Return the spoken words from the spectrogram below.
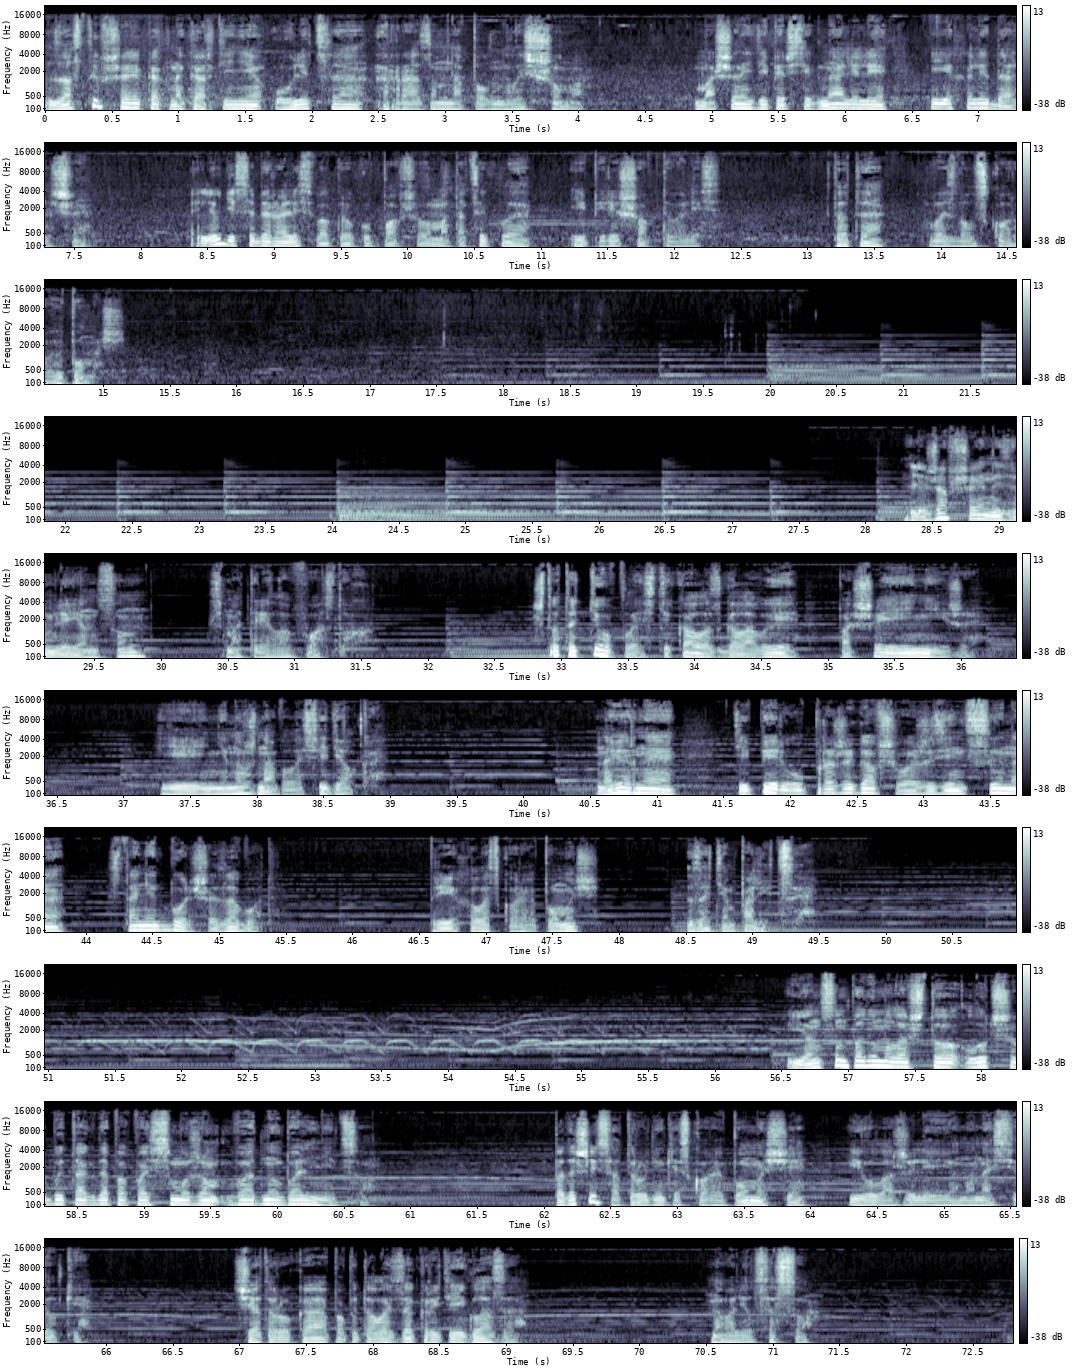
Застывшая, как на картине, улица разом наполнилась шумом. Машины теперь сигналили и ехали дальше. Люди собирались вокруг упавшего мотоцикла и перешептывались. Кто-то вызвал скорую помощь. Лежавшая на земле Янсун смотрела в воздух. Что-то теплое стекало с головы по шее и ниже. Ей не нужна была сиделка. Наверное, теперь у прожигавшего жизнь сына станет больше забот. Приехала скорая помощь, затем полиция. Йонсун подумала, что лучше бы тогда попасть с мужем в одну больницу – Подошли сотрудники скорой помощи и уложили ее на носилки. Чья-то рука попыталась закрыть ей глаза. Навалился сон.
